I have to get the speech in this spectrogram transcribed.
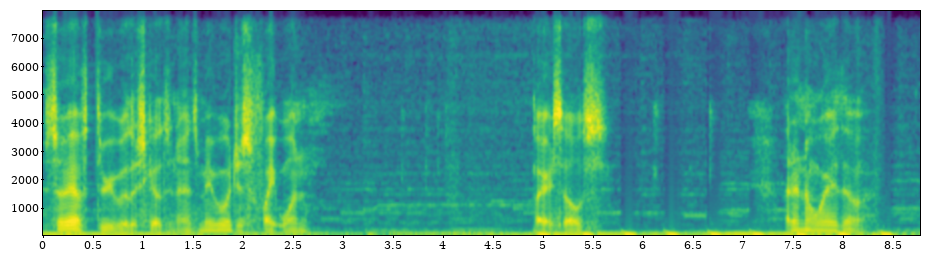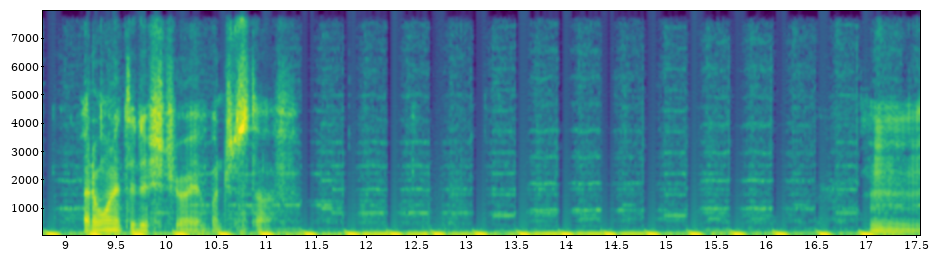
So we have three wither skeleton heads. Maybe we'll just fight one by ourselves. I don't know where though. I don't want it to destroy a bunch of stuff. Hmm.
